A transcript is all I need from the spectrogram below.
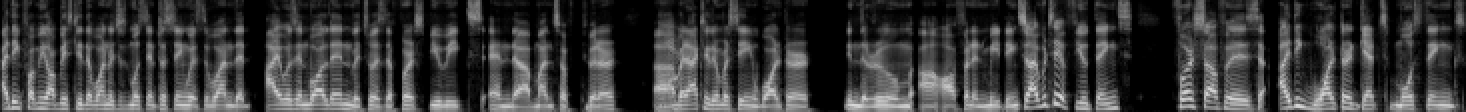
I think for me, obviously, the one which is most interesting was the one that I was involved in, which was the first few weeks and uh, months of Twitter. Uh, yeah. But I actually remember seeing Walter in the room uh, often in meetings. So I would say a few things. First off, is I think Walter gets most things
